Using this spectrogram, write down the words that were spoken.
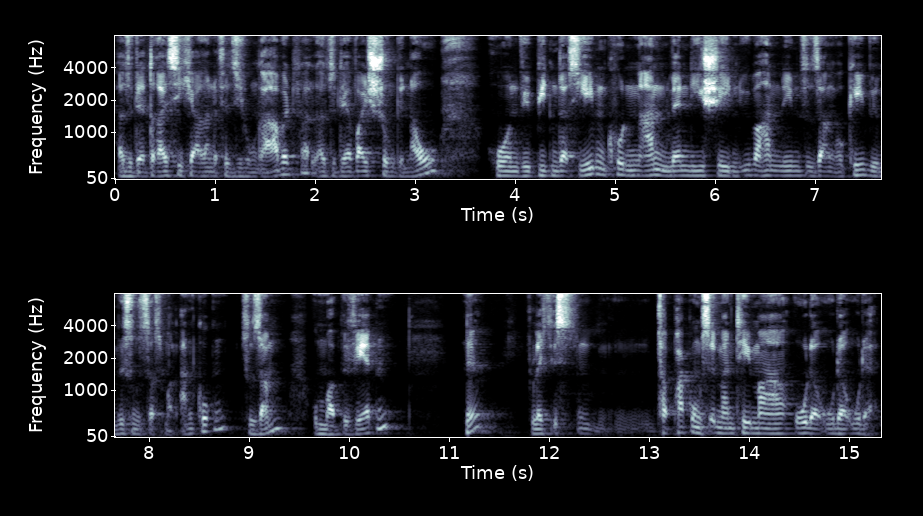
also der 30 Jahre in der Versicherung gearbeitet hat, also der weiß schon genau. Und wir bieten das jedem Kunden an, wenn die Schäden überhand nehmen, zu sagen, okay, wir müssen uns das mal angucken, zusammen, und mal bewerten. Ne? Vielleicht ist Verpackungs immer ein Thema oder, oder, oder.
